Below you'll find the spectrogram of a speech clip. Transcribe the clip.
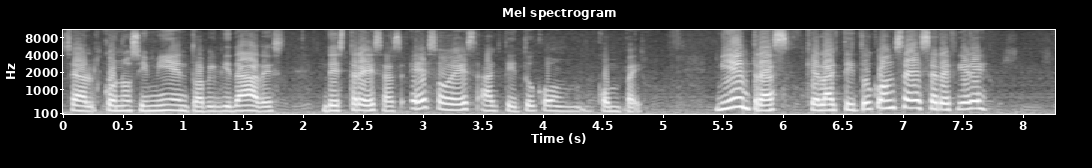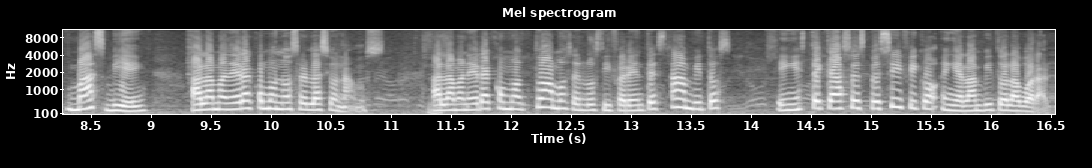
O sea, el conocimiento, habilidades, destrezas, eso es actitud con, con P. Mientras que la actitud con C se refiere más bien a la manera como nos relacionamos, a la manera como actuamos en los diferentes ámbitos, en este caso específico en el ámbito laboral.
